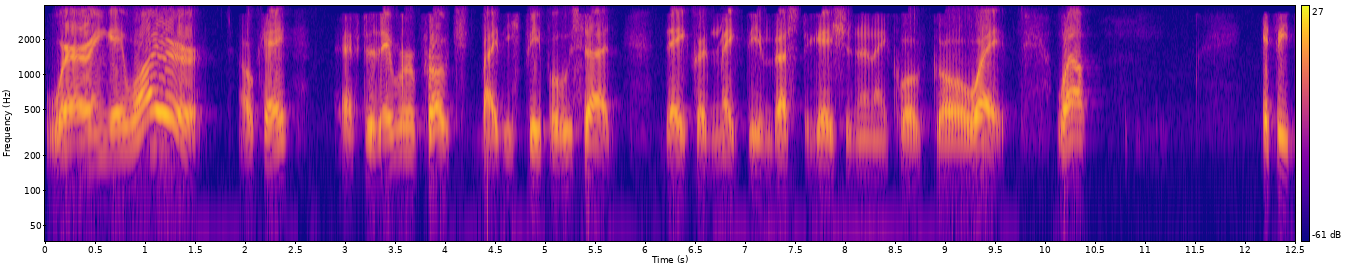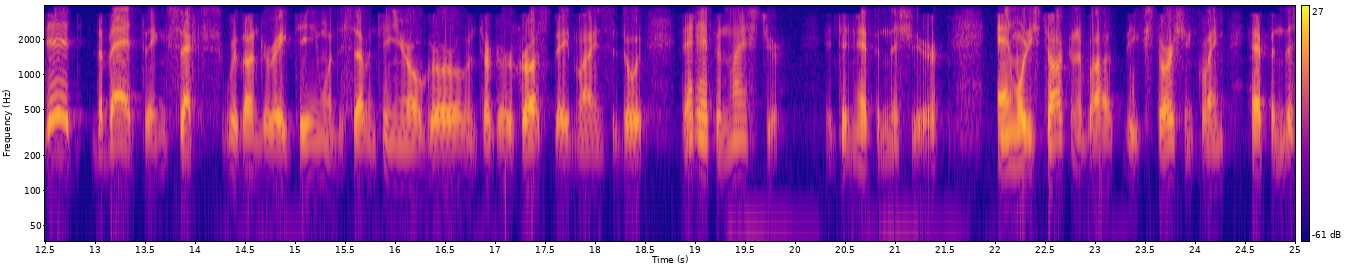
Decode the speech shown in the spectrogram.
wearing a wire, okay, after they were approached by these people who said they could make the investigation, and I quote, go away. Well, if he did the bad thing, sex with under 18 with a 17-year-old girl and took her across state lines to do it, that happened last year. It didn't happen this year. And what he's talking about, the extortion claim, happened this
